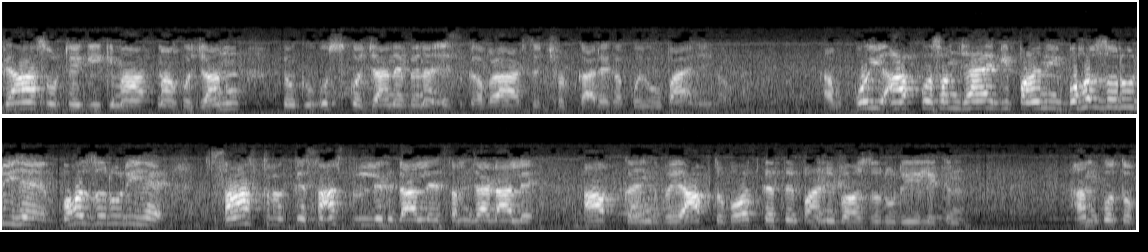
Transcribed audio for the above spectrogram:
प्यास उठेगी कि मैं आत्मा को जानूं, क्योंकि उसको जाने बिना इस घबराहट से छुटकारे का कोई उपाय नहीं होगा। अब कोई आपको समझाए कि पानी बहुत ज़रूरी है, बहुत ज़रूरी है, शास्त्र के शास्त्र लिख डाले, समझा डाले, आप कहेंगे, भाई आप तो बहुत कहते हैं पानी बहुत ज़रूरी है, लेकिन हमको तो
